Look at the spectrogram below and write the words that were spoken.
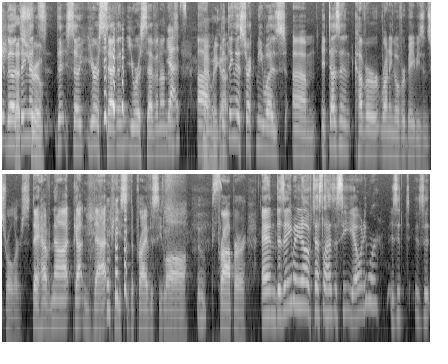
Look, the That's thing true. that's that, so you're a seven. you were a seven on this. Yes. Um, Matt, what do you The thing that struck me was um, it doesn't cover running over babies in strollers. They have not gotten that piece of the privacy law Oops. proper. And does anybody know if Tesla has a CEO anymore? Is it is it?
